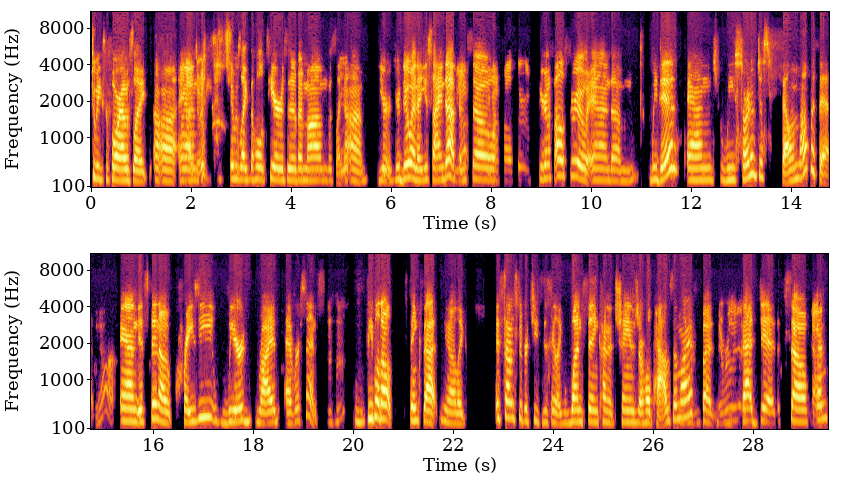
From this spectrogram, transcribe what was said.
Two weeks before, I was like, "Uh, uh We're and it was like the whole tears. And my mom was like, "Uh, uh you're you're doing it. You signed up." Yeah, and You're so gonna follow through. you're gonna follow through and um, we did and we sort of just fell in love with it Yeah. and it's been a crazy weird ride ever since hmm people don't think that you know like it sounds super cheesy to say like one thing kind of changed our whole paths in life Mhm. but It really did. that did so Yeah. and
